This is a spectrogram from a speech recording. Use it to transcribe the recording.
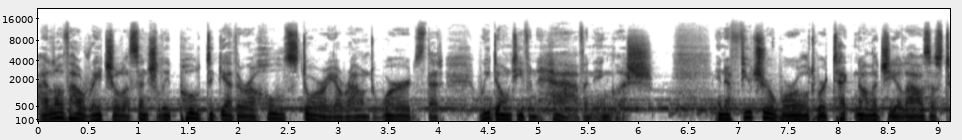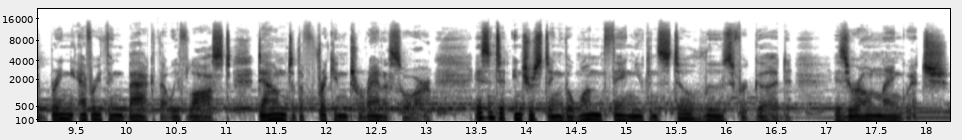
I love how Rachael essentially pulled together a whole story around words that we don't even have in English. In a future world where technology allows us to bring everything back that we've lost, down to the frickin' Tyrannosaur, isn't it interesting the one thing you can still lose for good is your own language?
